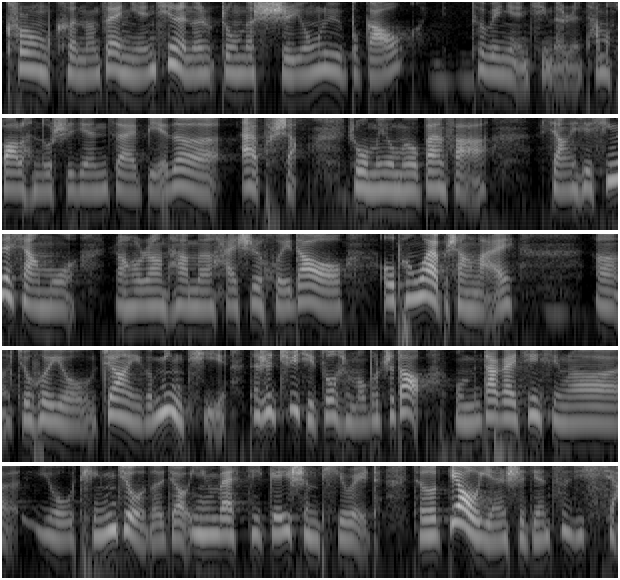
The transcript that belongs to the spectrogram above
Chrome 可能在年轻人的中的使用率不高，特别年轻的人，他们花了很多时间在别的 App 上。说我们有没有办法想一些新的项目，然后让他们还是回到 Open Web 上来？嗯，就会有这样一个命题，但是具体做什么不知道。我们大概进行了有挺久的叫 investigation period，叫做调研时间，自己想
